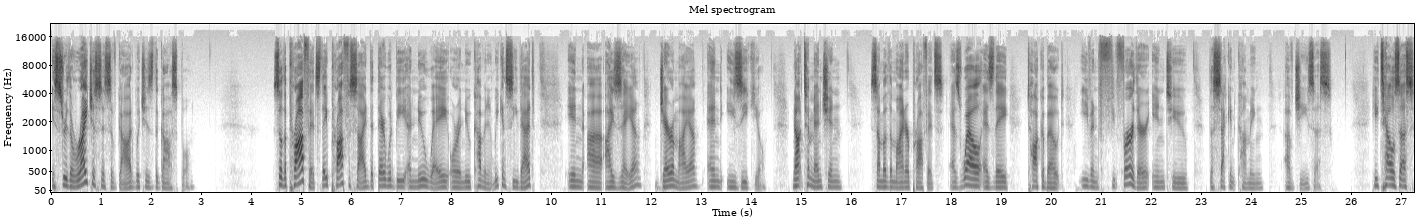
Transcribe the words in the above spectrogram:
is through the righteousness of God, which is the gospel. So the prophets, they prophesied that there would be a new way or a new covenant. We can see that in uh, Isaiah, Jeremiah, and Ezekiel. Not to mention some of the minor prophets as well as they talk about even f- further into the second coming of Jesus. He tells us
